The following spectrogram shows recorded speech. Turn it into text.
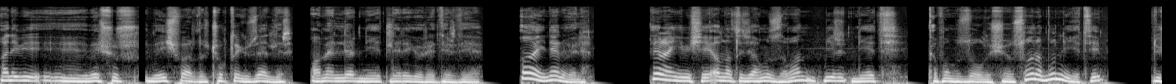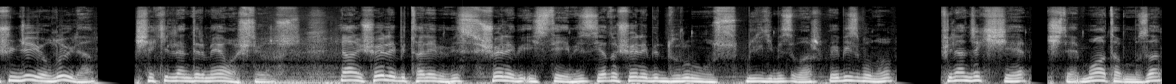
Hani bir e, meşhur deyiş vardır çok da güzeldir. Ameller niyetlere göredir diye. Aynen öyle. Herhangi bir şey anlatacağımız zaman bir niyet kafamızda oluşuyor. Sonra bu niyeti düşünce yoluyla şekillendirmeye başlıyoruz. Yani şöyle bir talebimiz, şöyle bir isteğimiz ya da şöyle bir durumumuz, bilgimiz var ve biz bunu filanca kişiye işte muhatabımıza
